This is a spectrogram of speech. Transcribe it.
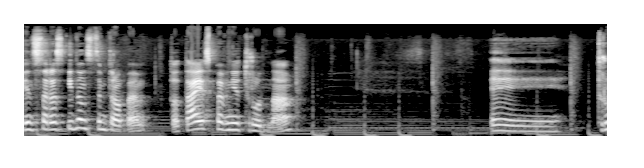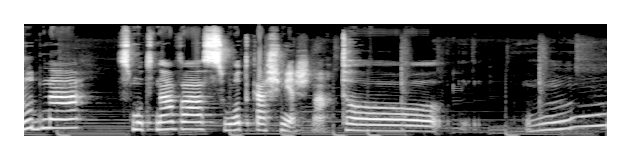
Więc teraz idąc tym tropem, to ta jest pewnie trudna, trudna, smutnawa, słodka, śmieszna. To. Mm,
